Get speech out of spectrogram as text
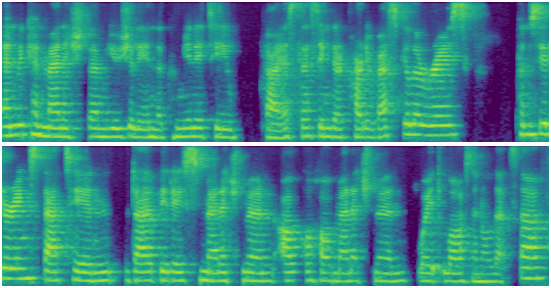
and we can manage them usually in the community by assessing their cardiovascular risk, considering statin, diabetes management, alcohol management, weight loss, and all that stuff.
